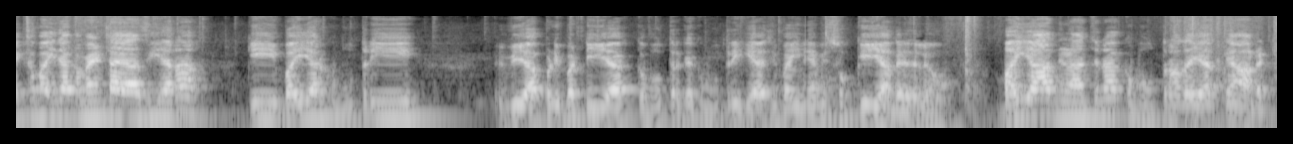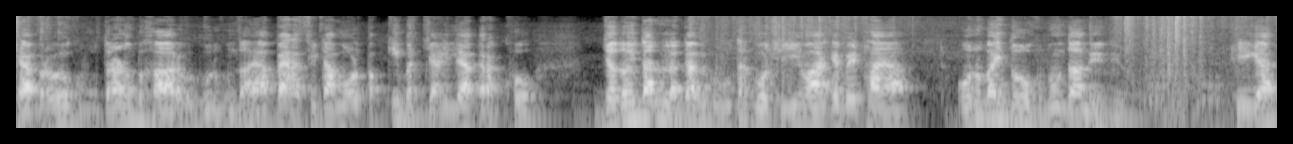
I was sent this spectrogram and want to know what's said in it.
ਇੱਕ ਬਾਈ ਦਾ ਕਮੈਂਟ ਆਇਆ ਸੀ ਹਨਾ ਕਿ ਬਾਈ ਯਾਰ ਕਬੂਤਰੀ ਵੀ ਆਪਣੀ ਵੱਡੀ ਆ, ਕਬੂਤਰ ਕੇ ਕਬੂਤਰੀ ਕਿਹਾ ਸੀ ਬਾਈ ਨੇ ਵੀ ਸੁੱਕੀ ਜਾਂਦੇ ਥੱਲੇੋਂ ਬਾਈ, ਆਹ ਦਿਨਾਂ 'ਚ ਨਾ ਕਬੂਤਰਾਂ ਦਾ ਯਾਰ ਧਿਆਨ ਰੱਖਿਆ ਕਰੋ, ਕਬੂਤਰਾਂ ਨੂੰ ਬੁਖਾਰ ਬਖੂਰ ਹੁੰਦਾ ਆ, ਪੈਰਾਸੀਟਾਮੋਲ ਪੱਕੀ ਬੱਚਿਆਂ ਲਈ ਲਿਆ ਕੇ ਰੱਖੋ। ਜਦੋਂ ਹੀ ਤੁਹਾਨੂੰ ਲੱਗਾ ਵੀ ਕਬੂਤਰ ਗੋਛ ਜੀ ਮਾਰ ਕੇ ਬੈਠਾ ਆ, ਉਹਨੂੰ ਬਾਈ ਦੋ ਕਬੂੰਦਾਂ ਦੇ ਦਿਓ। ਠੀਕ ਆ?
